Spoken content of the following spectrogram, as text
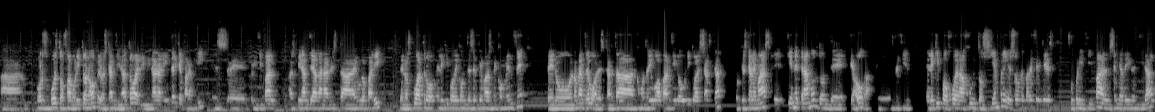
a, por supuesto, favorito no, pero es candidato a eliminar al Inter, que para mí es el principal aspirante a ganar esta Europa League de los cuatro, el equipo de Conte es el que más me convence, pero no me atrevo a descartar, como te digo, a partido único al Shakhtar, porque es que además eh, tiene tramos donde te ahoga. Eh, es decir, el equipo juega juntos siempre y eso me parece que es su principal seña de identidad.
